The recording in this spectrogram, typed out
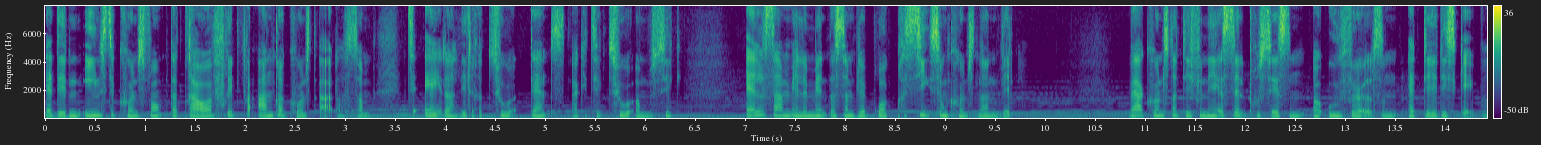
at det er den eneste kunstform, der drager frit fra andre kunstarter, som teater, litteratur, dans, arkitektur og musik. Alle sammen elementer, som bliver brugt præcis som kunstneren vil. Hver kunstner definerer selv processen og udførelsen af det, de skaber.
